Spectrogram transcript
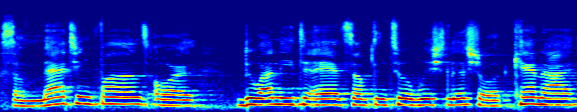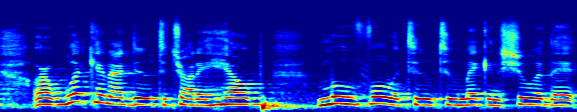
some matching funds or do I need to add something to a wish list or can I, or what can I do to try to help move forward to, to making sure that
